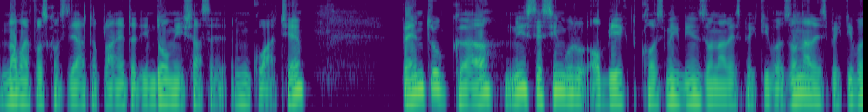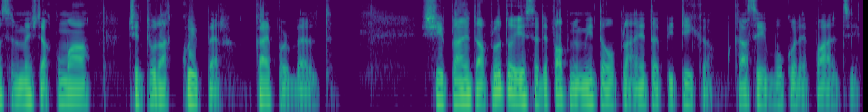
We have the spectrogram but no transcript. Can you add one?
n-a mai fost considerată planetă din 2006 încoace, pentru că nu este singurul obiect cosmic din zona respectivă. Zona respectivă se numește acum centura Kuiper, Kuiper Belt. Și planeta Pluto este de fapt numită o planetă pitică, ca să-i bucure pe alții.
